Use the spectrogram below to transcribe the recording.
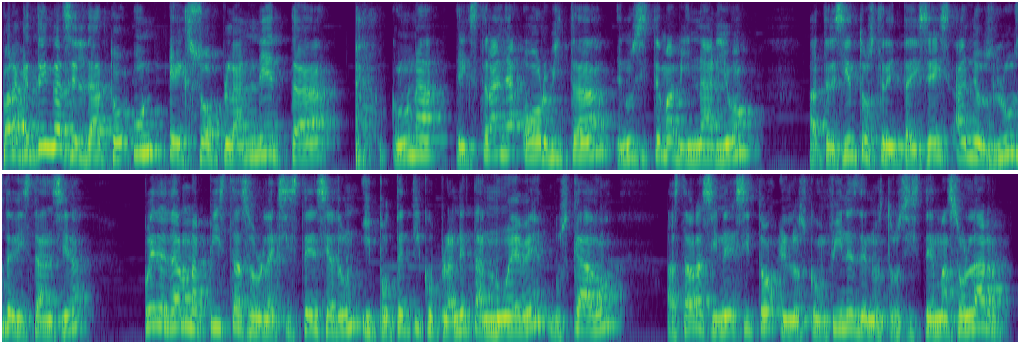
Para que tengas el dato, un exoplaneta con una extraña órbita en un sistema binario a 336 años luz de distancia, puede dar una pista sobre la existencia de un hipotético planeta 9 buscado, hasta ahora sin éxito, en los confines de nuestro sistema solar.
